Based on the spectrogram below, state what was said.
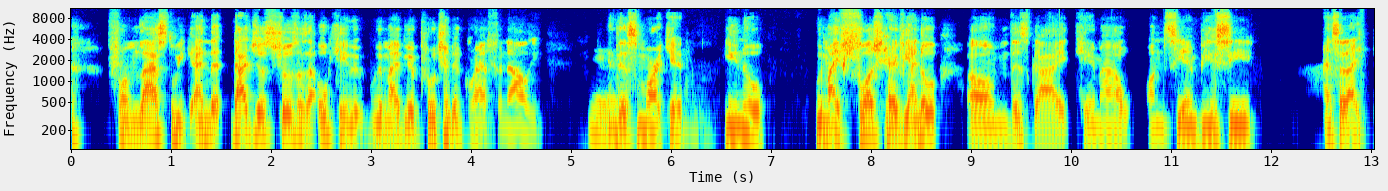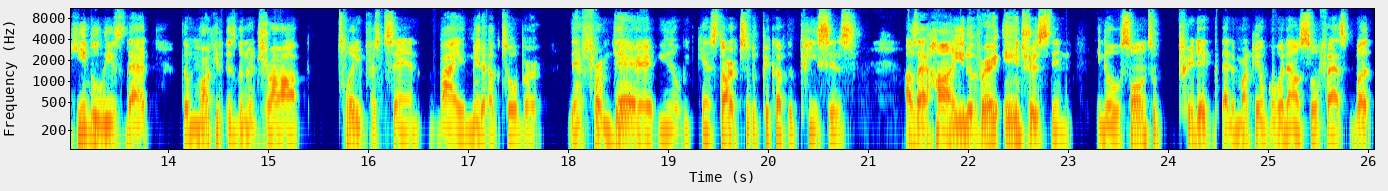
from last week, and that, that just shows us that okay, we, we might be approaching the grand finale in this market. You know, we might flush heavy. I know um, this guy came out on CNBC and said that he believes that the market is going to drop 20% by mid October. Then from there, you know, we can start to pick up the pieces. I was like, huh, you know, very interesting. You know, someone to predict that the market will go down so fast. But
